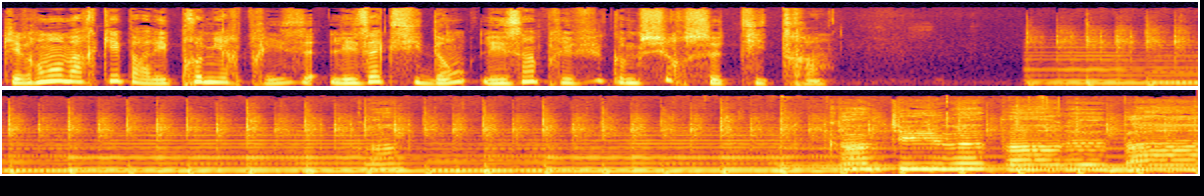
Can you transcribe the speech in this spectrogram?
qui est vraiment marqué par les premières prises, les accidents, les imprévus, comme sur ce titre. Quand tu me parles bas,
